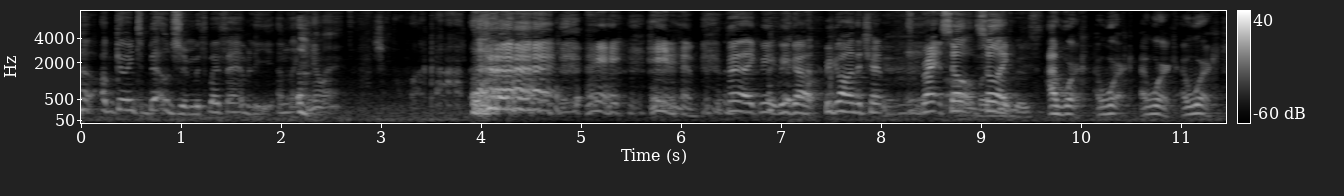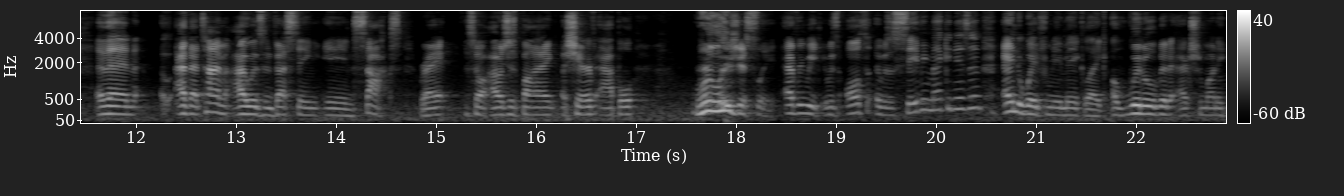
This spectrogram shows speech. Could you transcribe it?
I'm going to Belgium with my family. I'm like, you know what? Shut the fuck up. I hated him, but like we, we go we go on the trip, right? So Oh, so like goodness. I work, I work, I work, I work. And then at that time, I was investing in stocks, right? So I was just buying a share of Apple religiously every week. It was also it was a saving mechanism and a way for me to make like a little bit of extra money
